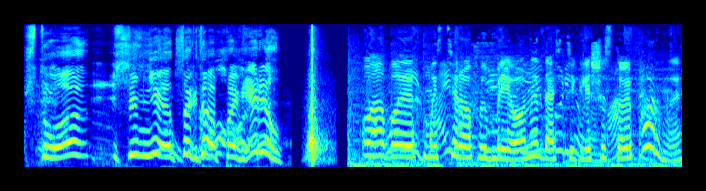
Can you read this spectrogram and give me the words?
Что? Ты мне тогда поверил? У обоих мастеров эмбрионы достигли шестой формы.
